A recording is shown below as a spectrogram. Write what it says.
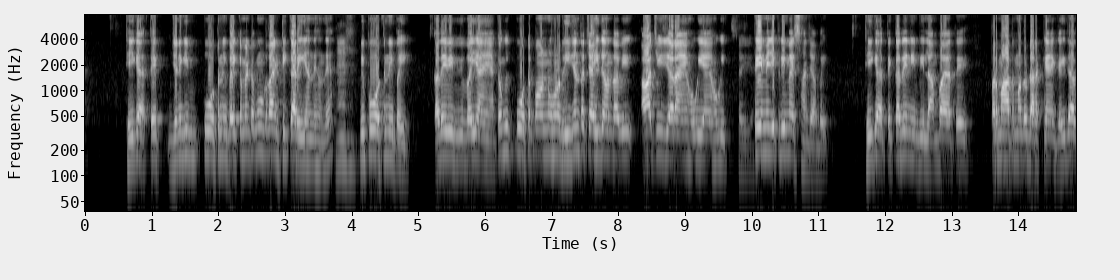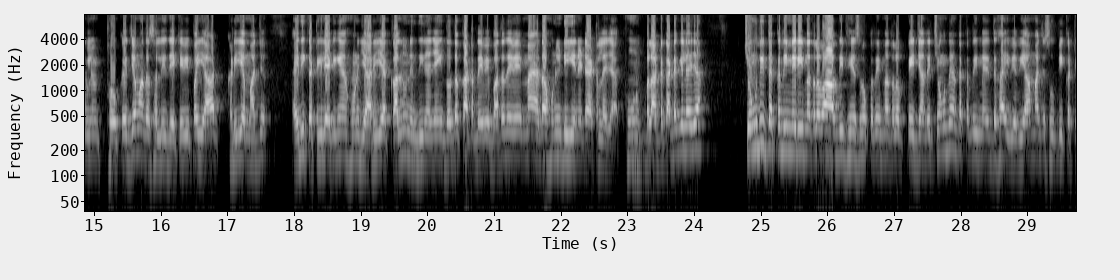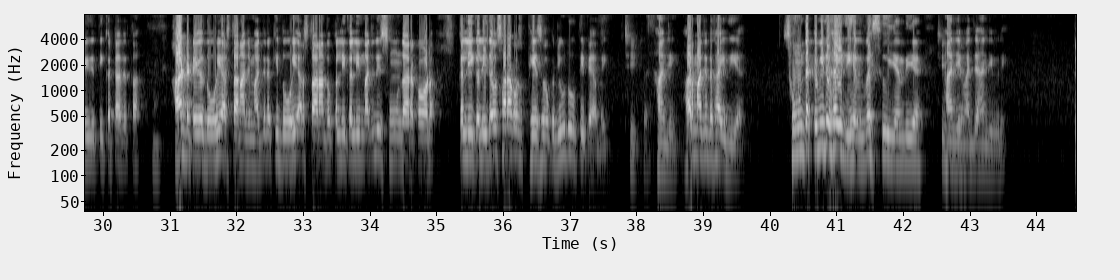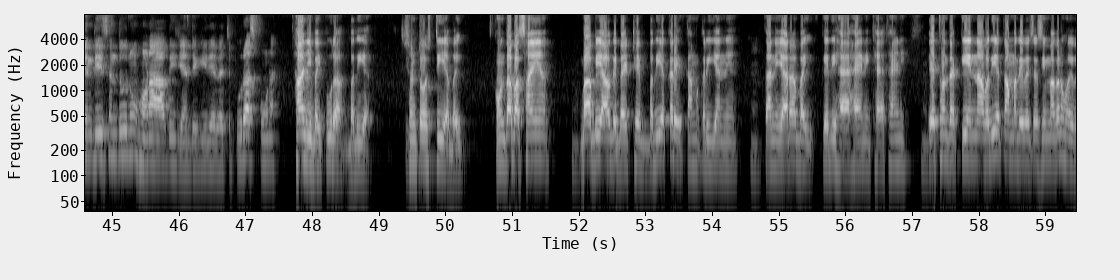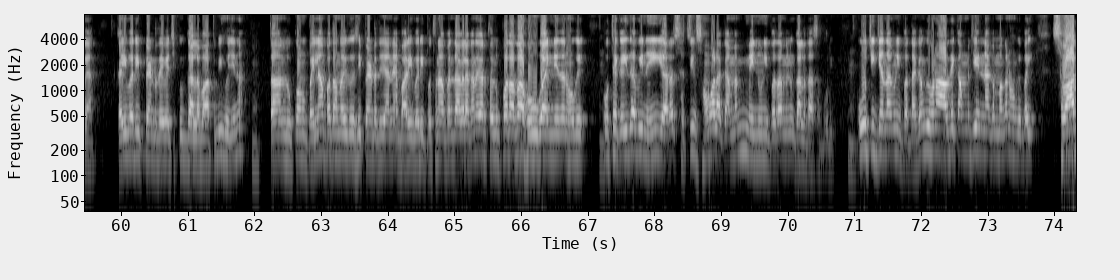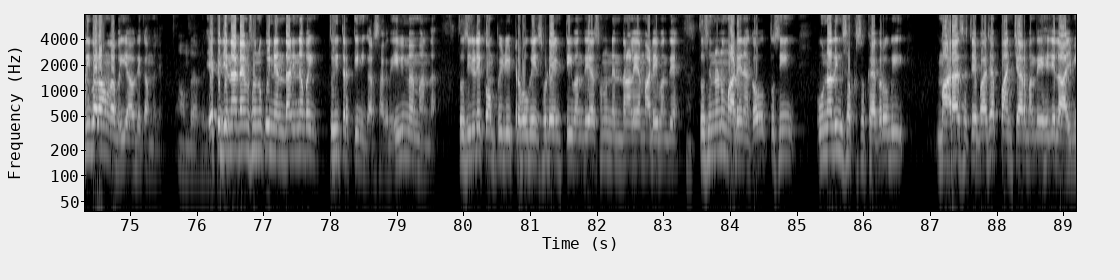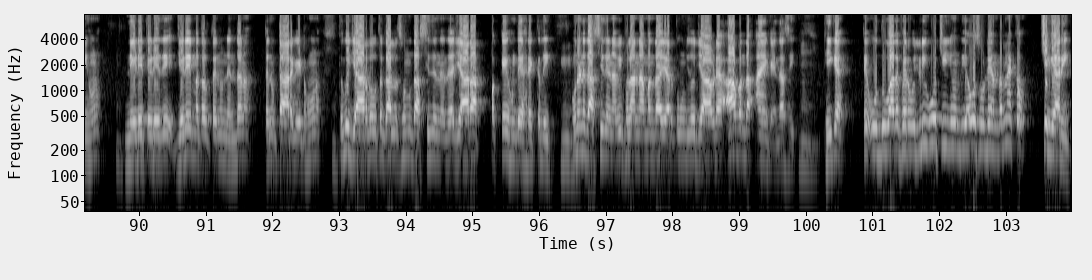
ਠੀਕ ਹੈ ਤੇ ਜਾਣੀ ਕਿ ਪੋਟ ਨਹੀਂ ਬਾਈ ਕਮੈਂਟ ਕੋਟ ਤਾਂ ਐਂਟੀ ਕਰ ਹੀ ਜਾਂਦੇ ਹੁੰਦੇ ਆ। ਵੀ ਪੋਟ ਨਹੀਂ ਪਈ ਕਦੇ ਵੀ ਵੀ ਬਾਈ ਆਏ ਆ। ਕਿਉਂਕਿ ਪੋਟ ਪਾਉਣ ਨੂੰ ਹੁਣ ਰੀਜਨ ਤਾਂ ਚਾਹੀਦਾ ਹੁੰਦਾ ਵੀ ਆਹ ਚੀਜ਼ ਯਾਰ ਐ ਹੋ ਗਈ ਐ ਹੋ ਗਈ। ਤੇ ਇਵੇਂ ਜਿਕਰੀ ਮੈਂ ਸਾਂਝਾ ਬਈ। ਠੀਕ ਹੈ ਤੇ ਕਦੇ ਨਹੀਂ ਵੀ ਲਾਂਭਾ ਆ ਤੇ ਪਰਮਾਤਮਾ ਤੋਂ ਡਰ ਕੇ ਐ ਕਹੀਦਾ ਅਗਲੇ ਨੂੰ ਠੋਕ ਕੇ ਜਮਾ ਤਸੱਲੀ ਦੇ ਕੇ ਵੀ ਭਾਈ ਆਹ ਖੜੀ ਆ ਮੱਝ ਇਹਦੀ ਕੱਟੀ ਲੈ ਕੇ ਗਿਆ ਹੁਣ ਜਾਰੀ ਆ ਕੱਲ ਨੂੰ ਨਿੰਦੀ ਨਾ ਜਾਈ ਦੁੱਧ ਘੱਟ ਦੇਵੇ ਵੱਧ ਦੇਵੇ ਮੈਂ ਇਹਦਾ ਹੁਣੀ ਡੀਐਨਏ ਟੈਸਟ ਲੈ ਜਾ ਖੂਨ ਬਲੱਡ ਕੱਢ ਕੇ ਲੈ ਜਾ। ਚੁੰਗਦੀ ਤੱਕ ਦੀ ਮੇਰੀ ਮਤਲਬ ਆਪਦੀ ਫੇਸਬੁੱਕ ਤੇ ਮਤਲਬ ਪੇਜਾਂ ਤੇ ਚੁੰਗਦਿਆਂ ਤੱਕ ਦੀ ਮੈਂ ਦਿਖਾਈ ਵੀ ਆ ਆ ਮੱਝ ਸੂਪੀ ਕੱਟੀ ਦਿੱਤੀ ਕੱਟਾ ਦਿੱਤਾ। ਹਰ ਡਿਟੇਲ 2017 ਚ ਮੱਝ ਰੱਖੀ 2017 ਤੋਂ ਕੱਲੀ ਕੱਲੀ ਮੱਝ ਦੀ ਸੂਣ ਦਾ ਰਿਕਾਰਡ ਕੱਲੀ ਕੱਲੀ ਦਾ ਉਹ ਸਾਰਾ ਕੁਝ ਫੇਸਬੁੱਕ YouTube ਤੇ ਪਿਆ ਬਈ। ਠੀਕ ਹੈ। ਹਾਂਜੀ ਹਰ ਮੱਝ ਦਿਖਾਈ ਦੀ ਹੈ ਸੂਣ ਤੱਕ ਵੀ ਦਿਖਾਈ ਦੀ ਹੈ ਵੀ ਬਈ ਸੂਈ ਜਾਂਦੀ ਹੈ ਹਾਂਜੀ ਮੱਝ ਹਾਂਜੀ ਵੀਰੇ। ਪਿੰਦੀ ਸੰਧੂ ਨੂੰ ਹੁਣ ਆਪਦੀ ਜ਼ਿੰਦਗੀ ਦੇ ਵਿੱਚ ਪੂਰਾ ਸਕੂਨ ਹੈ। ਹਾਂਜੀ ਬਾਈ ਪੂਰਾ ਵਧੀਆ। ਸੰਤੁਸ਼ਟੀ ਹੈ ਬਾਈ। ਹੁਣ ਤਾਂ ਬਸ ਆਏ ਆ। ਬਾਬੀ ਆਪਦੇ ਬੈਠੇ ਵਧੀਆ ਘਰੇ ਕੰਮ ਕਰੀ ਜਾਂਦੇ ਆ। ਤਾਂ ਨਜ਼ਾਰਾ ਬਾਈ ਕਿਹਦੀ ਹੈ ਹੈ ਨਹੀਂ ਖੈ ਖੈ ਨਹੀਂ। ਇੱਥੋਂ ਤੱਕ ਕਿ ਇੰਨਾ ਵਧੀਆ ਕੰਮ ਦੇ ਵਿੱਚ ਅਸੀਂ ਮਗਨ ਹੋਏ ਵੇ ਕਈ ਵਾਰੀ ਪਿੰਡ ਦੇ ਵਿੱਚ ਕੋਈ ਗੱਲਬਾਤ ਵੀ ਹੋ ਜੇ ਨਾ ਤਾਂ ਲੋਕਾਂ ਨੂੰ ਪਹਿਲਾਂ ਪਤਾ ਹੁੰਦਾ ਜਦੋਂ ਅਸੀਂ ਪਿੰਡ 'ਚ ਜਾਂਦੇ ਆ ਵਾਰੀ-ਵਾਰੀ ਪੁੱਛਣਾ ਪੈਂਦਾ ਅਗਲਾ ਕਹਿੰਦਾ ਯਾਰ ਤੈਨੂੰ ਪਤਾ ਤਾਂ ਹੋਊਗਾ ਇੰਨੇ ਦਿਨ ਹੋ ਗਏ। ਉੱਥੇ ਕਹੀਦਾ ਵੀ ਨਹੀਂ ਯਾਰ ਸੱਚੀ ਸੌਂ ਵਾਲਾ ਕੰਮ ਹੈ ਮੈਨੂੰ ਨਹੀਂ ਪਤਾ ਮੈਨੂੰ ਗੱਲ ਦੱਸ ਪੂਰੀ। ਉਹ ਚੀਜ਼ਾਂ ਦਾ ਵੀ ਨਹੀਂ ਪਤਾ ਕਿਉਂਕਿ ਹੁਣ ਆਪਦੇ ਕੰਮ 'ਚ ਇੰਨਾ ਕੁ ਮਗਨ ਹੋ ਗਏ ਬਾਈ। ਸਵਾਦ ਹੀ ਵਾਲਾ ਆਉਂਦਾ ਬਾਈ ਆਪਦੇ ਕੰਮ 'ਚ। ਆਉਂਦਾ ਬਈ। ਇੱਕ ਜਿੰਨਾ ਟਾਈਮ ਤੁਹਾਨੂੰ ਕੋਈ ਨਿੰਦਾ ਨਹੀਂ ਨਾ ਬਾਈ ਤੁਸੀਂ ਤਰੱਕੀ ਨਹੀਂ ਕਰ ਸਕਦੇ ਇਹ ਵੀ ਮੈਂ ਮੰਨਦਾ। ਤੁਸੀਂ ਜਿਹੜੇ ਕੰਪੀਟੀਟਰ ਹੋਗੇ ਤੁਹਾਡੇ ਐਂਟੀ ਬੰਦੇ ਆ ਤੁਹਾਨੂੰ ਨਿੰਦਣ ਵਾਲੇ ਆ ਮਾੜੇ ਬੰਦੇ ਆ ਤੁਸੀਂ ਉਹਨਾਂ ਨੂੰ ਮਾੜੇ ਨਾ ਕਹੋ। ਤੁਸੀਂ ਉਹਨਾਂ ਦੀ ਵੀ ਸੁੱਖ ਸੁੱਖਿਆ ਕਰੋ ਵੀ ਮਹਾਰਾਜ ਸੱਚੇ ਪਾਤਸ਼ਾਹ ਪੰਜ ਚਾਰ ਬੰਦੇ ਇਹੋ ਜਿਹੇ ਲਾਜ਼ਮੀ ਹੋਣ ਨੇੜੇ ਤੇੜੇ ਦੇ ਜਿਹੜੇ ਮਤਲਬ ਤੈਨੂੰ ਨਿੰਦਣ ਤੈਨੂੰ ਟਾਰਗੇਟ ਹੋਣ। ਕਿਉਂਕਿ ਯਾਰ ਦੋਸਤ ਗੱਲ ਤੁਹਾਨੂੰ ਦੱਸ ਹੀ ਦਿੰਦੇ ਆ ਯਾਰ ਆ ਪੱਕੇ ਹੁੰਦੇ ਆ ਹਰ ਇੱਕ ਦੀ। ਉਹਨਾਂ ਨੇ ਦੱਸ ਹੀ ਦੇਣਾ ਵੀ ਫਲਾਨਾ ਬੰਦਾ ਯਾਰ ਤੂੰ ਜਦੋਂ ਜਾ ਵੜਿਆ ਆਹ ਬੰਦਾ ਐਂ ਕਹਿੰਦਾ ਸੀ। ਠੀਕ ਹੈ? ਤੇ ਉਦੋਂ ਬਾਅਦ ਫਿਰ ਉਹ ਜਿਹੜੀ ਉਹ ਚੀਜ਼ ਹੁੰਦੀ ਆ ਉਹ ਤੁਹਾਡੇ ਅੰਦਰ ਨਾ ਇੱਕ ਚਿੰਗਿਆਰੀ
